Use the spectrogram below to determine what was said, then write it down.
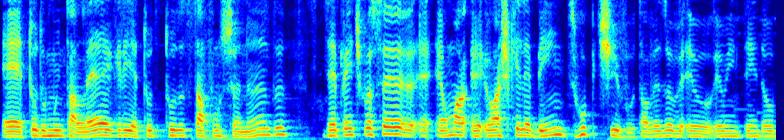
é tudo muito alegre, é tudo, tudo está funcionando. De repente você. É, é uma, eu acho que ele é bem disruptivo. Talvez eu, eu, eu entenda o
